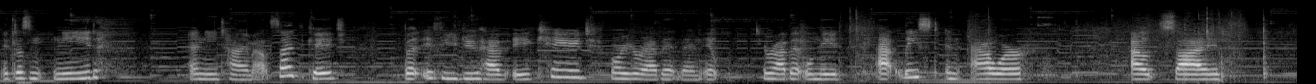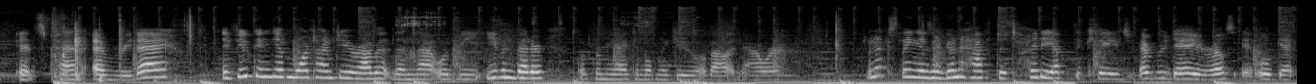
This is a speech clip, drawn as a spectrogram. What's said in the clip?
it doesn't need any time outside the cage. But if you do have a cage for your rabbit, then it, your rabbit will need at least an hour outside its pen every day. If you can give more time to your rabbit, then that would be even better, but for me I can only do about an hour. The next thing is you're going to have to tidy up the cage every day or else it will get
